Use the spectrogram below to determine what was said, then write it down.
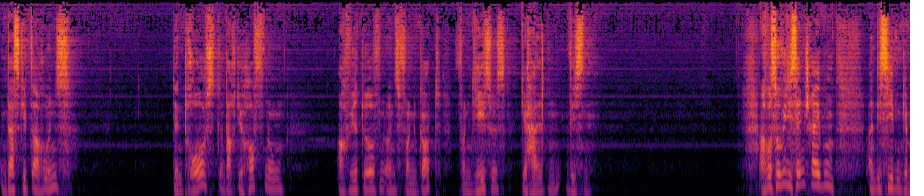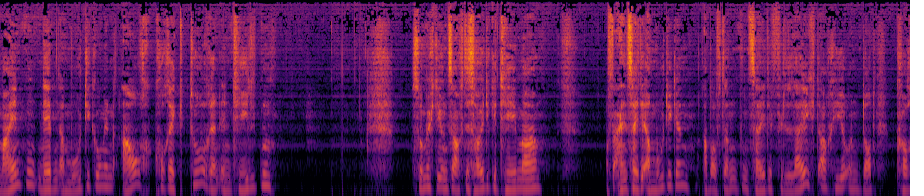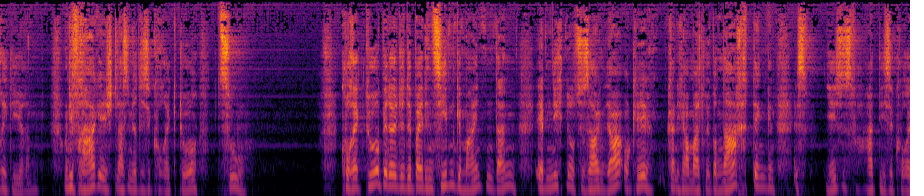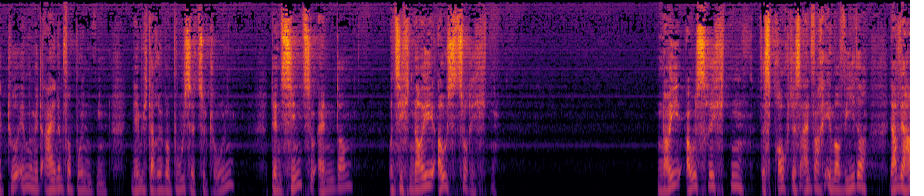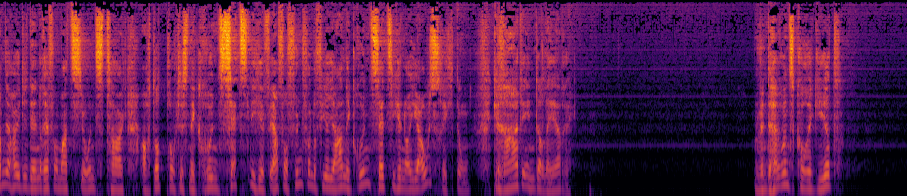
Und das gibt auch uns den Trost und auch die Hoffnung, auch wir dürfen uns von Gott, von Jesus gehalten wissen. Aber so wie die Sendschreiben an die sieben Gemeinden neben Ermutigungen auch Korrekturen enthielten, so möchte ich uns auch das heutige Thema auf der einen Seite ermutigen, aber auf der anderen Seite vielleicht auch hier und dort korrigieren. Und die Frage ist, lassen wir diese Korrektur zu? Korrektur bedeutete bei den sieben Gemeinden dann eben nicht nur zu sagen, ja, okay, kann ich auch mal drüber nachdenken. Es, Jesus hat diese Korrektur immer mit einem verbunden, nämlich darüber Buße zu tun, den Sinn zu ändern und sich neu auszurichten. Neu ausrichten, das braucht es einfach immer wieder, ja, wir haben ja heute den Reformationstag. Auch dort braucht es eine grundsätzliche, ja, vor 504 Jahren eine grundsätzliche neue Ausrichtung, gerade in der Lehre. Und wenn der Herr uns korrigiert,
